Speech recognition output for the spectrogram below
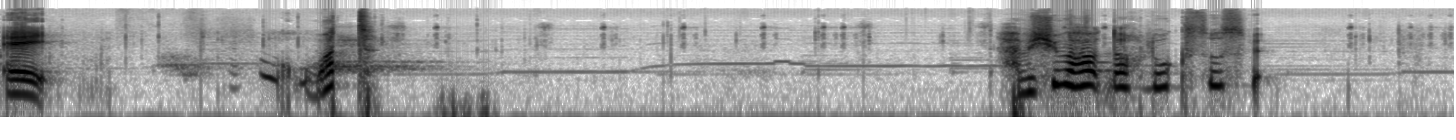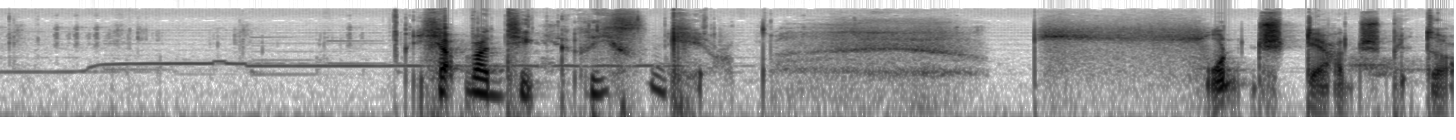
Ey. What? Habe ich überhaupt noch Luxus? Ich habe mal die Riesenkern. Und Sternsplitter.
